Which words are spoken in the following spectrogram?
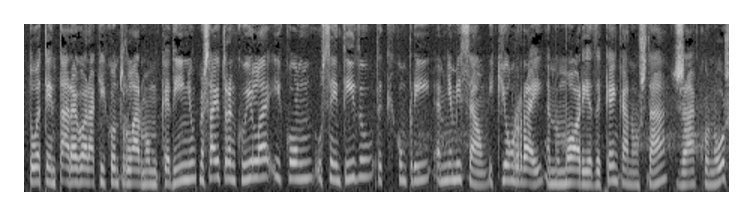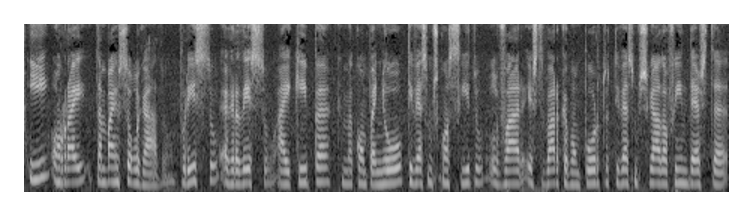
estou a tentar agora aqui controlar-me um bocadinho, mas saio tranquila e com o sentido de que cumpri a minha missão e que honrei a memória de quem cá não está, já connosco, e honrei também o seu legado. Por isso, agradeço à equipa que me acompanhou acompanhou, tivéssemos conseguido levar este barco a bom porto, tivéssemos chegado ao fim desta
